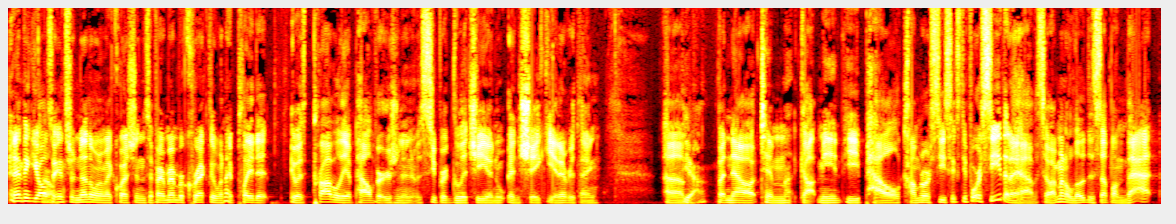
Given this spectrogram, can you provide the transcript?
And I think you also So- answered another one of my questions. If I remember correctly, when I played it, it was probably a PAL version and it was super glitchy and, and shaky and everything. Um, Yeah. But now Tim got me the PAL Commodore C64C that I have. So I'm going to load this up on that.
